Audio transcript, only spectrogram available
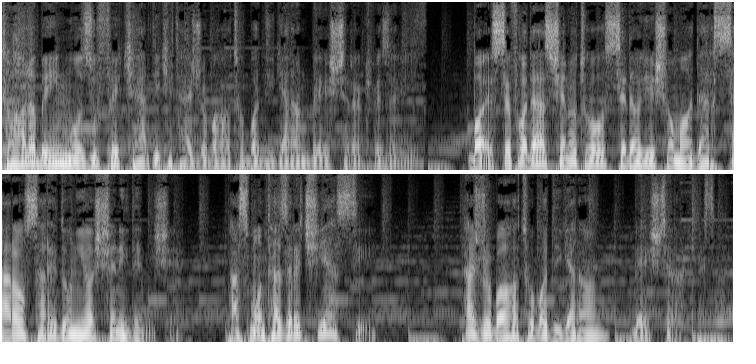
تا حالا به این موضوع فکر کردی که تجربه با دیگران به اشتراک بذاری؟ با استفاده از شنوتو صدای شما در سراسر دنیا شنیده میشه پس منتظر چی هستی؟ تجربه با دیگران به اشتراک بذار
